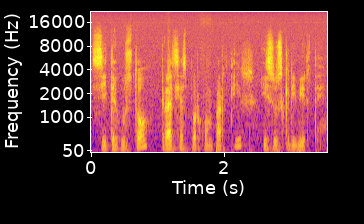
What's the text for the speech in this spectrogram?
Si te gustó, gracias por compartir y suscribirte.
